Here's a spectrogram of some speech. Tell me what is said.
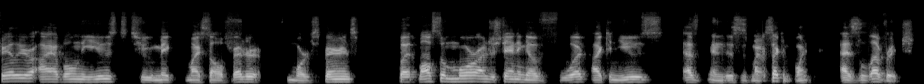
Failure, I have only used to make myself better, more experience, but also more understanding of what I can use as, and this is my second point, as leverage.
